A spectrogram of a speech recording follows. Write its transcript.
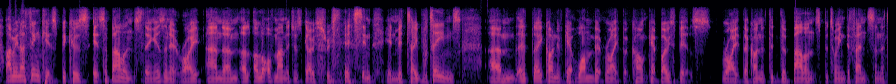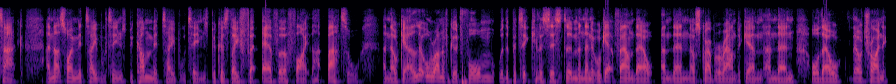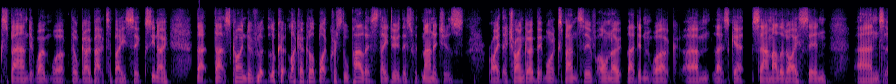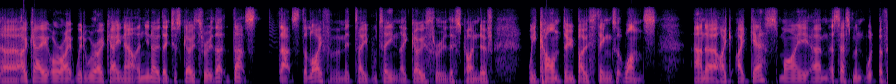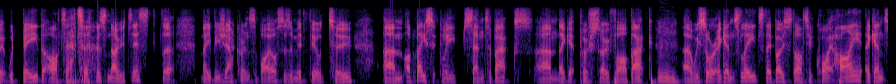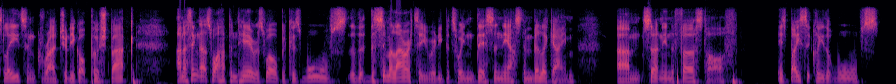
I mean, I think it's because it's a balance thing, isn't it? Right, and um, a, a lot of managers go through this in in mid-table teams. Um, they, they kind of get one bit right, but can't get both bits right the kind of the, the balance between defense and attack. And that's why mid-table teams become mid-table teams because they forever fight that battle and they'll get a little run of good form with a particular system and then it will get found out and then they'll scrabble around again and then or they'll they'll try and expand it won't work they'll go back to basics. You know that that's kind of look look at like a club like Crystal Palace. They do this with managers right? They try and go a bit more expansive. Oh no that didn't work. Um, let's get Sam Allardyce in and uh, okay, all right, we're, we're okay now. And you know, they just go through that. That's that's the life of a mid-table team. They go through this kind of we can't do both things at once. And uh, I, I, guess my um, assessment would, of it would be that Arteta has noticed that maybe Xhaka and Ceballos as a midfield two um, are basically centre backs. Um, they get pushed so far back. Mm. Uh, we saw it against Leeds. They both started quite high against Leeds and gradually got pushed back. And I think that's what happened here as well, because Wolves, the, the similarity really between this and the Aston Villa game, um, certainly in the first half, is basically that Wolves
